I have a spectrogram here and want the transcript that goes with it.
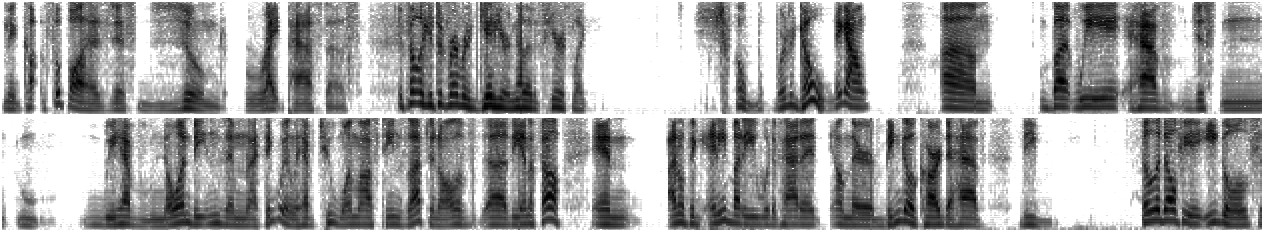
I mean, co- football has just zoomed right past us. It felt like it took forever to get here. Now that it's here, it's like, sh- oh, where'd it go? They go. Um, but we have just n- we have no unbeaten's, and I think we only have two one-loss teams left in all of uh, the NFL. And I don't think anybody would have had it on their bingo card to have the Philadelphia Eagles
